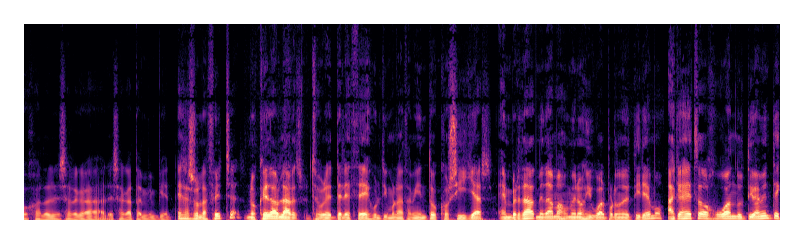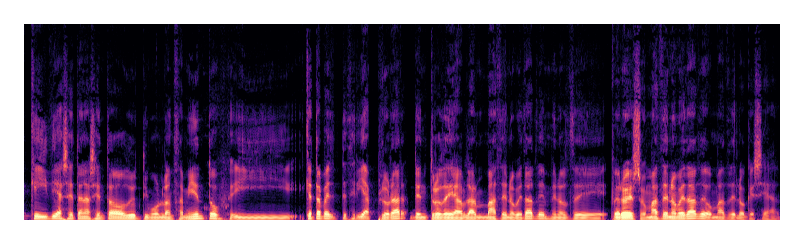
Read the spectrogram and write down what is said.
ojalá le salga, le salga también bien. Esas son las fechas. Nos queda hablar sobre DLCs, últimos lanzamientos, cosillas. En verdad, me da más o menos igual por donde tiremos. ¿A qué has estado jugando últimamente? ¿Qué ideas se te han asentado de últimos lanzamientos? ¿Y qué te apetecería explorar dentro de hablar más de novedades, menos de... Pero eso, más de novedades o más de lo que sea,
